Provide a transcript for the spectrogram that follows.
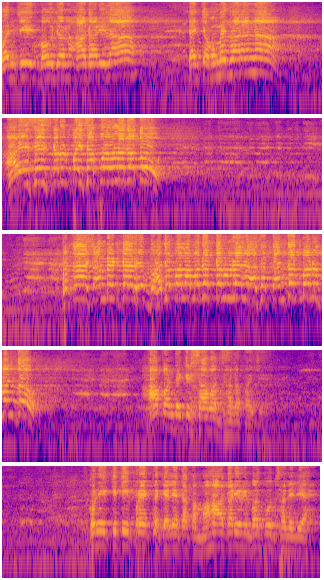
वंचित बहुजन आघाडीला त्यांच्या उमेदवारांना आर एस एसकडून पैसा पुरवला जातो. प्रकाश आंबेडकर हे भाजपाला मदत करून राहिले असं त्यांचाच माणूस म्हणतो. आपण देखील सावध झालं पाहिजे. कोणी किती प्रयत्न केलेत आता महाआघाडी एवढी मजबूत झालेली आहे.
